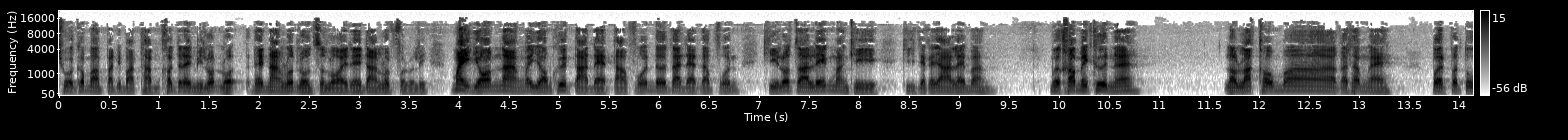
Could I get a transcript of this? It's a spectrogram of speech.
ชวนเข้ามาปฏิบัติธรรมเขาจะได้มีรถได้นั่งรถโรลสลอยได้นั่งรถฟอร์รารี่ไม่ยอมนั่งไม่ยอมขึ้นตาแดดตาฝนเดินตาแดดตาฝนขี่รถซาเล้งบ้างขี่ขี่จักรยานอะไรบ้าง เมื่อเขาไม่ขึ้นนะ เรารักเขามากก็ทำไง เปิดประตู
